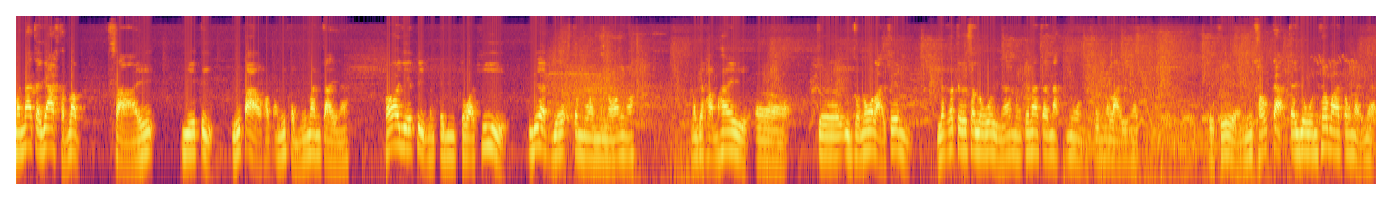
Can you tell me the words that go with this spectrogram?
มันน่าจะยากสำหรับสายเยติ หรือเปล่าครับ อันนี้ผมไม่มั่นใจนะ เพราะเยติมันเป็นตัวที่เลือดเยอะจำนวนมันน้อยเนาะมันจะทำให้เอ่อเจออินโฟโนหลายเส้น แล้วก็เจอสโลว์อีกนะ มันก็น่าจะหนักหน่วงพวงมาลัยนะโอเคอันนี้เขากะจะโยนเข้ามาตรงไหนเนี่ย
